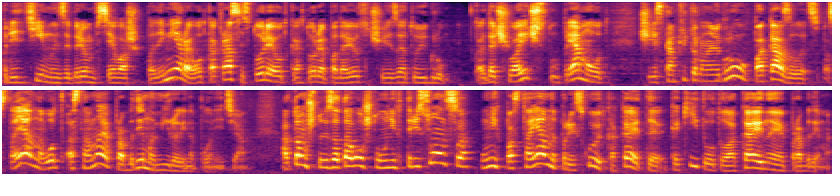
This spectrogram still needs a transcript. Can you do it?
прилетим и заберем все ваши полимеры, вот как раз история, вот, которая подается через эту игру когда человечеству прямо вот через компьютерную игру показывается постоянно вот основная проблема мира инопланетян. О том, что из-за того, что у них три солнца, у них постоянно происходит какая-то, какие-то вот локальные проблемы.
